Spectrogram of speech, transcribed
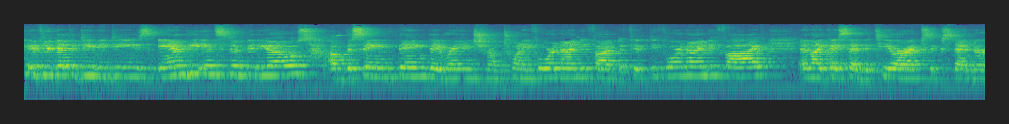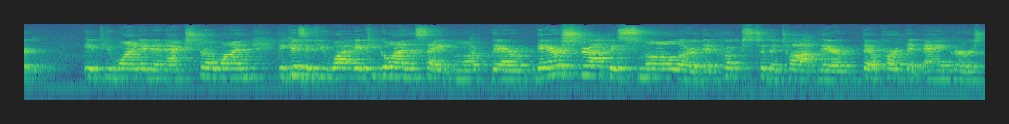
If you get the DVDs and the instant videos of the same thing, they range from $24.95 to $54.95. And like I said, the TRX extender if you wanted an extra one because if you if you go on the site and look their their strap is smaller that hooks to the top their their part that anchors.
